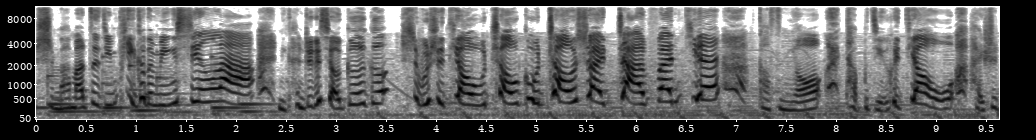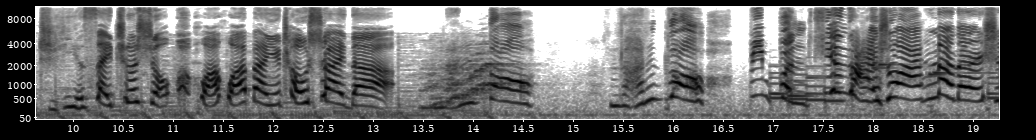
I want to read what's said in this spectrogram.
是妈妈最近 pick 的明星啦！你看这个小哥哥是不是跳舞超酷超帅炸翻天？告诉你哦，他不仅会跳舞，还是职业赛车手，滑滑板也超帅的。难道？难道？比本天才还帅？那当然是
